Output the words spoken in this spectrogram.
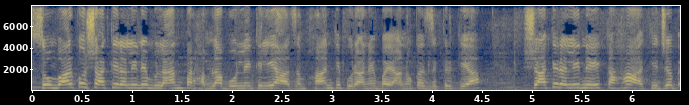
सोमवार को शाकिर अली ने मुलायम पर हमला बोलने के लिए आज़म खान के पुराने बयानों का ज़िक्र किया। शाकिर अली ने कहा कि जब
